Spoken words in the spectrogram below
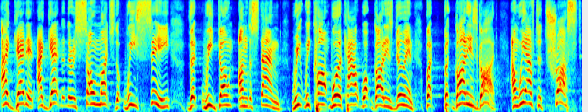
I get it. I get that there is so much that we see that we don't understand. We, we can't work out what God is doing, but, but God is God. And we have to trust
